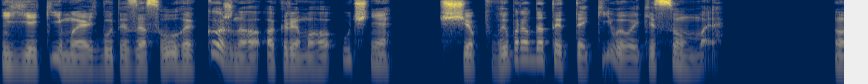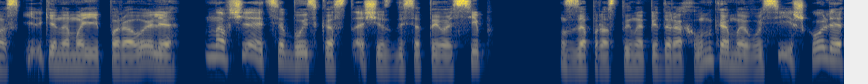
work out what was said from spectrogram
Які мають бути заслуги кожного окремого учня, щоб виправдати такі великі суми? Оскільки на моїй паралелі навчається близько 160 осіб, за простими підрахунками в усій школі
